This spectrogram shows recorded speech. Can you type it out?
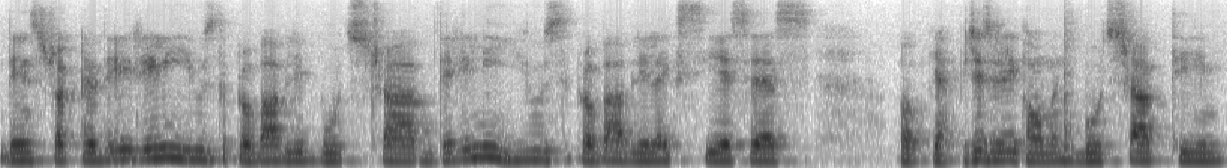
the instructor they really use the probably bootstrap. They really use probably like css oh yeah which is really common bootstrap theme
